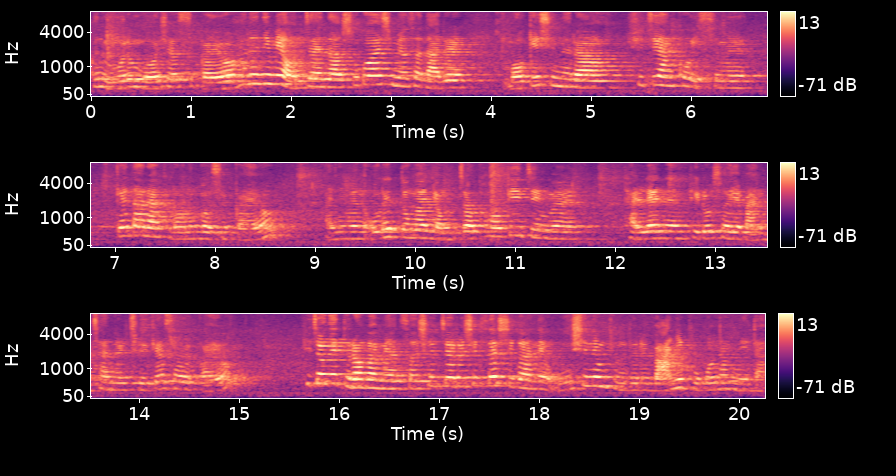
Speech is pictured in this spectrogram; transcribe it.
그 눈물은 무엇이었을까요? 하느님이 언제나 수고하시면서 나를 먹이시느라 쉬지 않고 있음을 깨달아 그러는 것일까요? 아니면 오랫동안 영적 허기짐을 달래는 비로소의 만찬을 즐겨서일까요? 피정에 들어가면서 실제로 식사 시간에 우시는 분들을 많이 보곤 합니다.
